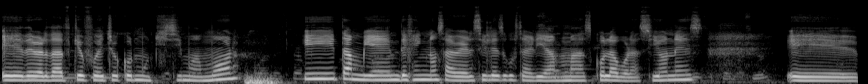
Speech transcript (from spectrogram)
Eh, de verdad que fue hecho con muchísimo amor. Y también déjennos saber si les gustaría más colaboraciones eh,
